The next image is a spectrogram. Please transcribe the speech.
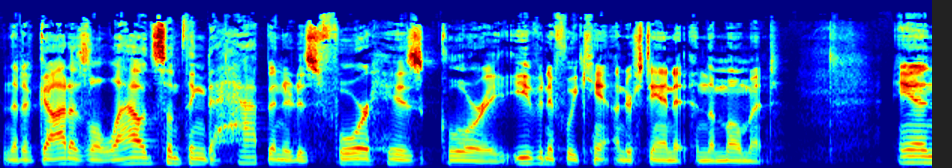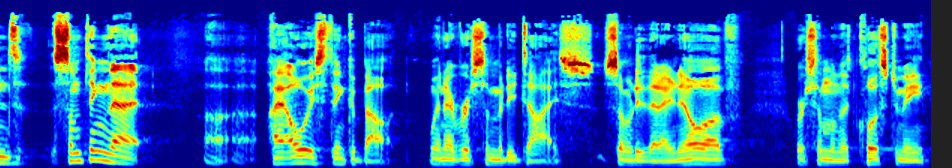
And that if God has allowed something to happen, it is for His glory, even if we can't understand it in the moment. And something that uh, I always think about whenever somebody dies, somebody that I know of, or someone that's close to me,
